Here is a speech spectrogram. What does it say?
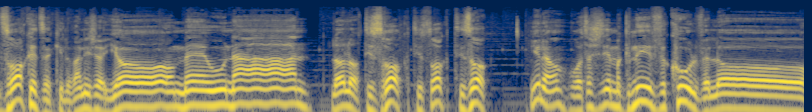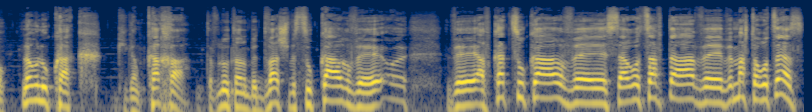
זרוק את זה, כאילו, ואני שואל, יום מעונן. לא, לא, תזרוק, תזרוק, תזרוק. you know, הוא רוצה שזה יהיה מגניב וקול ולא לא מלוקק, כי גם ככה טבלו אותנו בדבש וסוכר ו... ואבקת סוכר ושערות סבתא ו... ומה שאתה רוצה, אז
